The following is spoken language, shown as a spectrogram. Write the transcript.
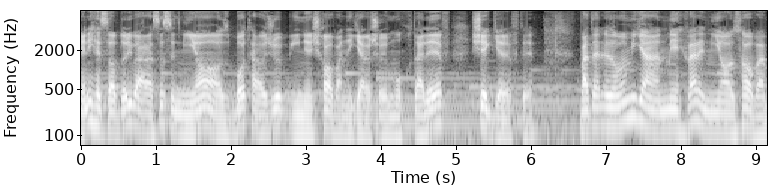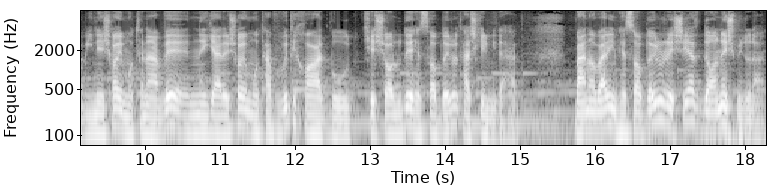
یعنی حسابداری بر اساس نیاز با توجه به بینش ها و نگرش های مختلف شکل گرفته. و در ادامه میگن محور نیازها و بینش های متنوع نگرش های متفاوتی خواهد بود که شالوده حسابداری رو تشکیل می‌دهد. بنابراین حسابداری رو رشته از دانش می‌دونن.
